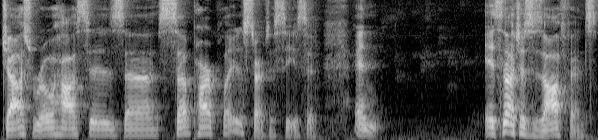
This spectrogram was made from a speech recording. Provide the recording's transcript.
Josh Rojas's uh, subpar play to start the season, and it's not just his offense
